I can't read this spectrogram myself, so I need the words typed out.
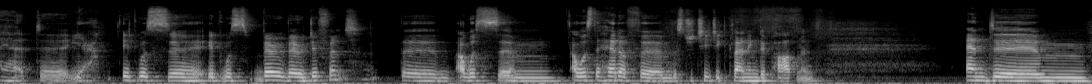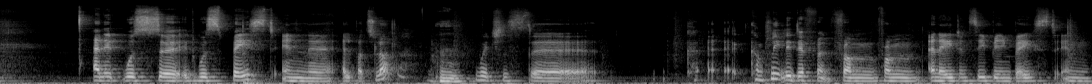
I had uh, yeah, it was uh, it was very very different. The, I was um, I was the head of um, the strategic planning department, and um, and it was uh, it was based in uh, Albertslund, hmm which is uh, completely different from from an agency being based in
